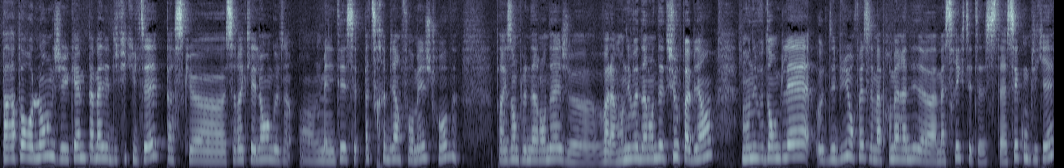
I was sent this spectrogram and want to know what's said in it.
par rapport aux langues, j'ai eu quand même pas mal de difficultés parce que euh, c'est vrai que les langues en humanité c'est pas très bien formé, je trouve. Par exemple le néerlandais, voilà, mon niveau de néerlandais est toujours pas bien. Mon niveau d'anglais, au début, en fait, c'est ma première année à Maastricht, c'était assez compliqué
